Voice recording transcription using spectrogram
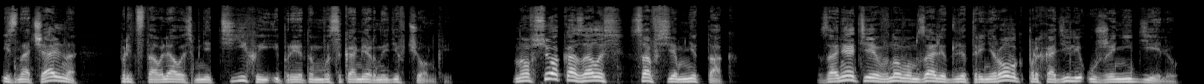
изначально представлялась мне тихой и при этом высокомерной девчонкой. Но все оказалось совсем не так. Занятия в новом зале для тренировок проходили уже неделю.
